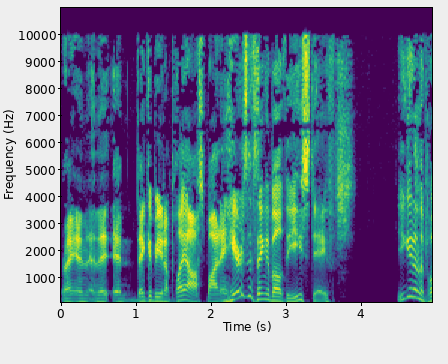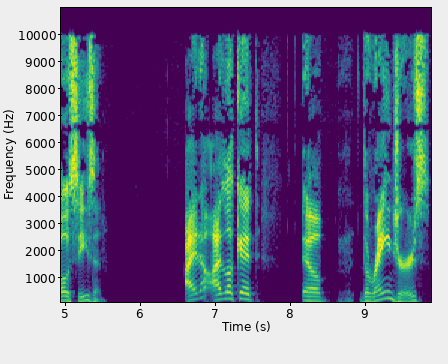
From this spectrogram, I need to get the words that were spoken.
right? And and they, and they could be in a playoff spot. And here's the thing about the East, Dave: you get in the postseason. I know. I look at you know the Rangers,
